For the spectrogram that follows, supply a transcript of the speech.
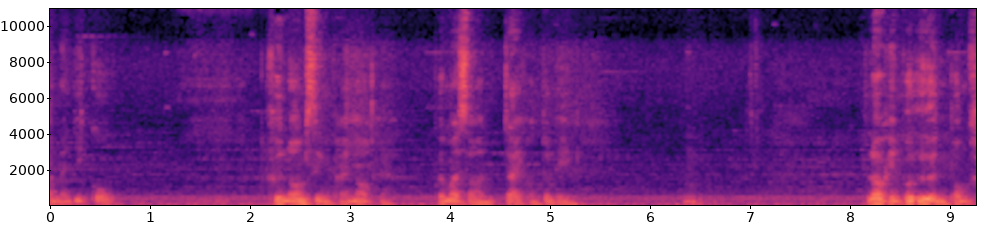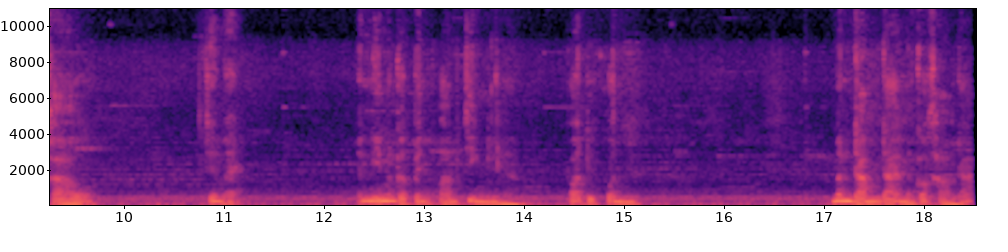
ปัญญิโก คือน้อมสิ่งภายนอกนะเพื่อมาสอนใจของตนเอง เราเห็นผู้อื่นผมขาว ใช่ไหม อันนี้มันก็เป็นความจริงอยู่แล้วเพราะทุกคน มันดำได้มันก็ขาวได้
